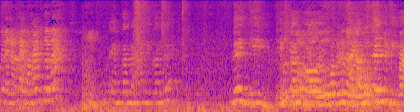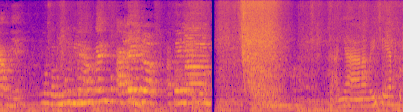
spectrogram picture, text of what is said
cái này là cái này hai mươi cân đấy em cân là 20 cân đấy. Nên nhìn, có cân thôi. Hay là mua thêm cái gì vào nhỉ? Mua gì đây có cà phê chưa? Cà phê cả nhà là mấy chị em tập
